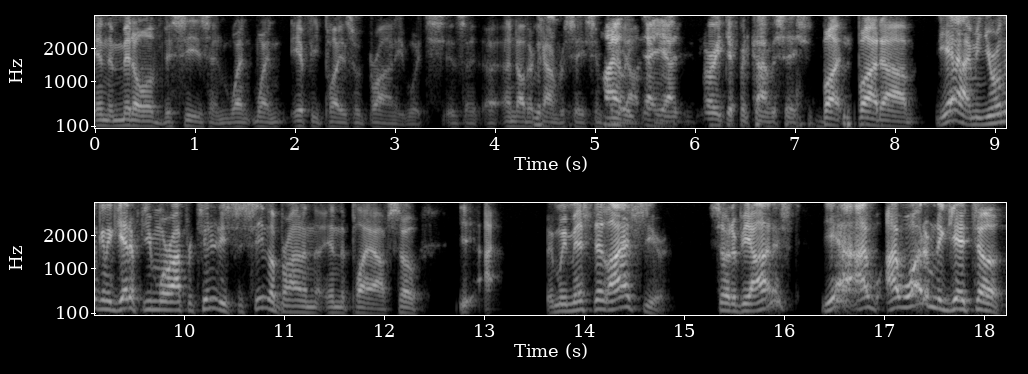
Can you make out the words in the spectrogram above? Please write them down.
in the middle of the season when when if he plays with Bronny, which is a, a- another Which conversation. Highly, yeah, yeah, very different conversation. But but um, yeah, I mean, you're only going to get a few more opportunities to see LeBron in the in the playoffs. So, I, and we missed it last year. So to be honest, yeah, I I want him to get to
